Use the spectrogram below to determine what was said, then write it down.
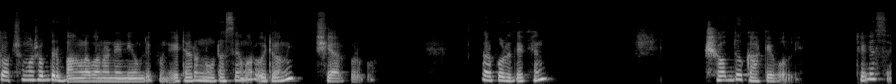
তৎসম শব্দের বাংলা বানানের নিয়ম লিখুন, এটারও নোট আছে আমার, ওইটাও আমি শেয়ার করব। তারপরে দেখেন, শব্দ কাকে বলে? ঠিক আছে?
